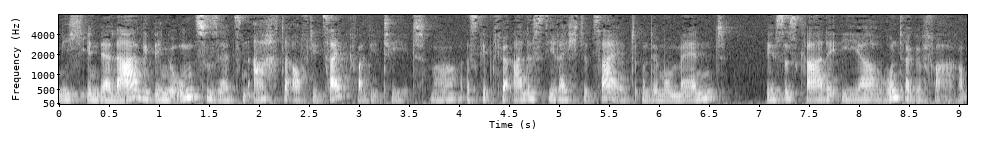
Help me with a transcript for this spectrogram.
nicht in der Lage, Dinge umzusetzen. Achte auf die Zeitqualität. Ne? Es gibt für alles die rechte Zeit. Und im Moment ist es gerade eher runtergefahren.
